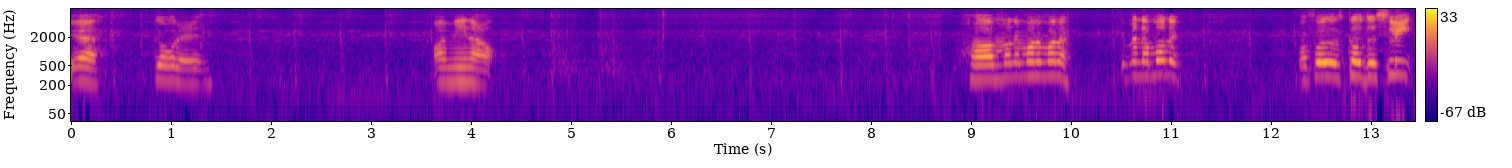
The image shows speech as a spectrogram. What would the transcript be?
Yeah, got it. I mean out. Ah, money, money, money. Give me that money. My father's gone to sleep.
